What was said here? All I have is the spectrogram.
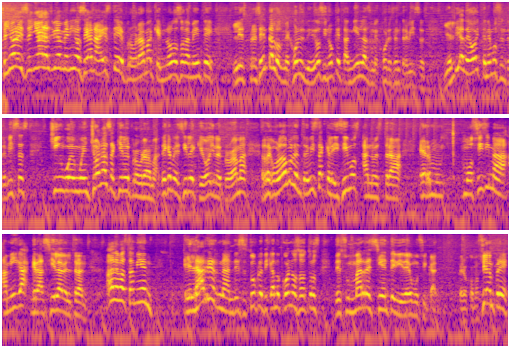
Señores y señores, bienvenidos sean a este programa que no solamente les presenta los mejores videos, sino que también las mejores entrevistas. Y el día de hoy tenemos entrevistas chingüengüenchonas aquí en el programa. Déjeme decirle que hoy en el programa recordamos la entrevista que le hicimos a nuestra hermosísima amiga Graciela Beltrán. Además también el Larry Hernández estuvo platicando con nosotros de su más reciente video musical. Pero como siempre,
